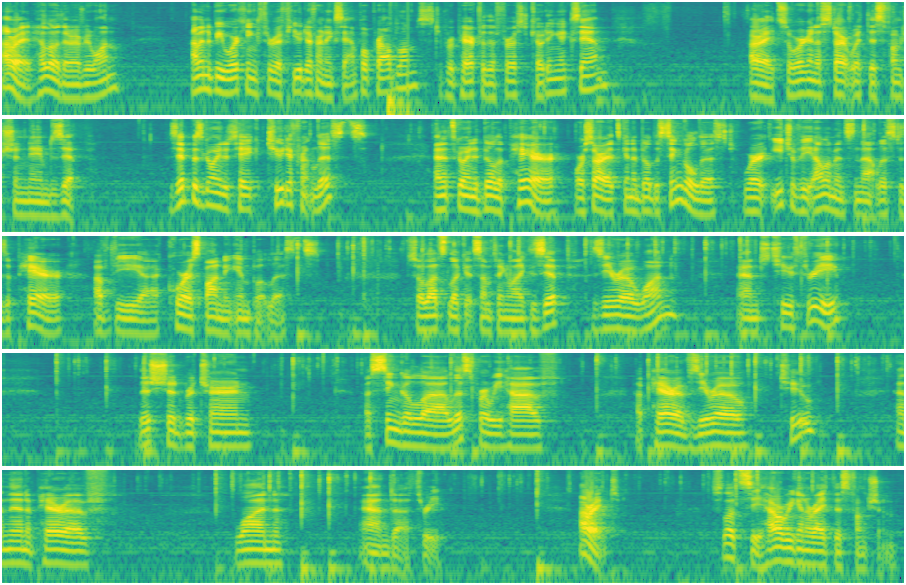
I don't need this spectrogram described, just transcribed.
All right, hello there everyone. I'm going to be working through a few different example problems to prepare for the first coding exam. All right, so we're going to start with this function named zip. Zip is going to take two different lists and it's going to build a pair, or sorry, it's going to build a single list where each of the elements in that list is a pair of the uh, corresponding input lists. So let's look at something like zip 0, 1 and 2, 3. This should return a single uh, list where we have a pair of 0, 2, and then a pair of 1 and uh, 3. All right, so let's see, how are we going to write this function?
